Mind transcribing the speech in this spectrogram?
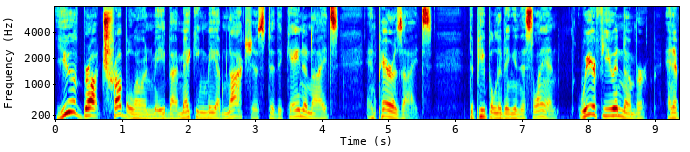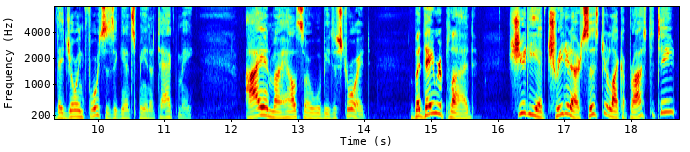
You have brought trouble on me by making me obnoxious to the Canaanites and Perizzites, the people living in this land. We are few in number, and if they join forces against me and attack me, I and my household will be destroyed. But they replied, Should he have treated our sister like a prostitute?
